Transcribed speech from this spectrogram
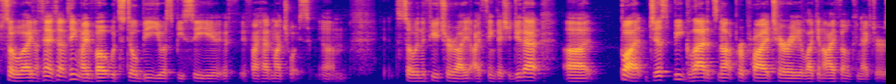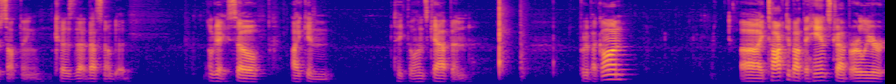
so I, th- I think my vote would still be USB C if, if I had my choice. Um, so in the future, I, I think they should do that. Uh, but just be glad it's not proprietary like an iPhone connector or something, because that, that's no good. Okay, so I can take the lens cap and put it back on. Uh, I talked about the hand strap earlier.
